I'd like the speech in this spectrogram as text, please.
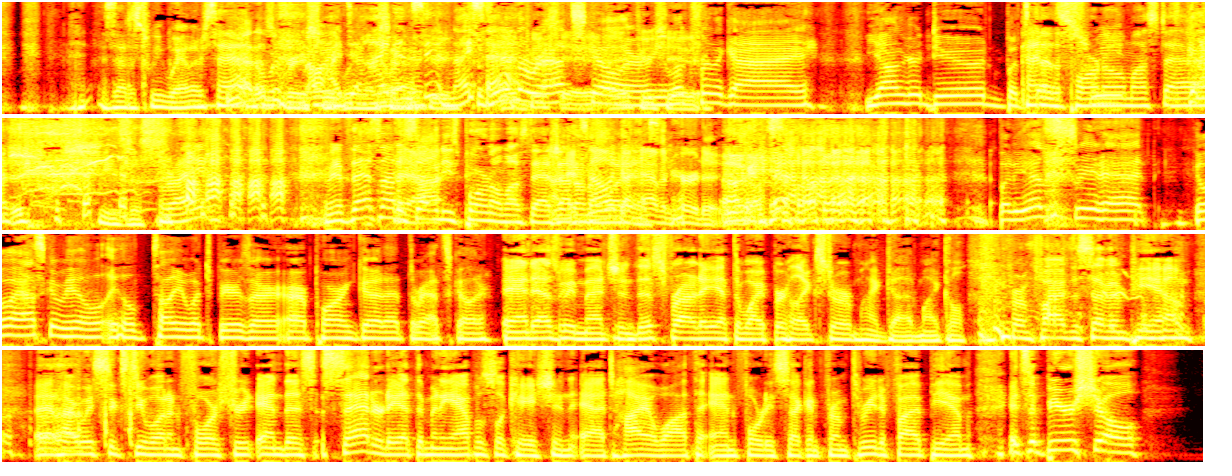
Is that a sweet whaler's hat? Yeah, it is a very Oh, I, did, I didn't see it. Nice If you're in the rat appreciate it. I skeller, you appreciate look it. for the guy, younger dude, but Kind got of the a porno sweet- Jesus. mustache, right? I mean, if that's not a '70s porno mustache, I don't know not what like I is. haven't heard it. okay But he has a sweet hat. Go ask him. He'll he'll tell you which beers are, are pouring good at the rat skeller. And as we mentioned, this Friday at the White Bear Lake store, my God, Michael, from 5 to 7 p.m. at Highway 61 and 4th Street. And this Saturday at the Minneapolis location at Hiawatha and 42nd from 3 to 5 p.m. It's a beer show.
